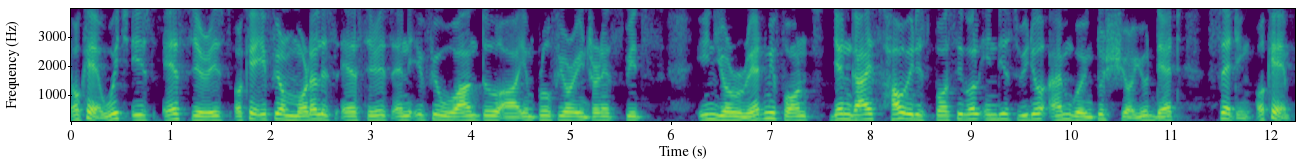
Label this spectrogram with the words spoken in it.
okay which is s series okay if your model is s series and if you want to uh, improve your internet speeds in your redmi phone then guys how it is possible in this video i'm going to show you that setting. Okay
